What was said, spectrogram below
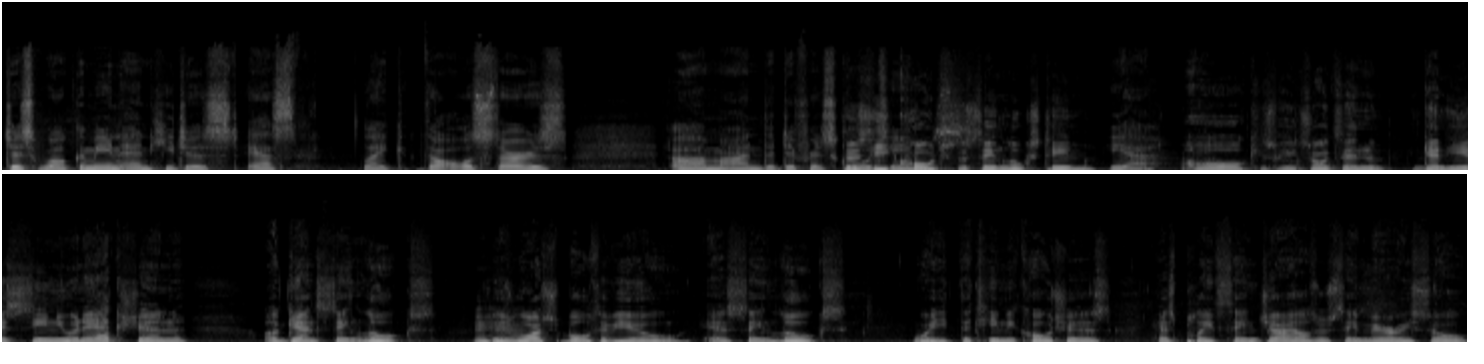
just welcoming, and he just asked like the all stars um, on the different school Does he teams. coach the St. Luke's team? Yeah. Oh, okay. So, he, so it's in, again, he has seen you in action against St. Luke's. So He's watched both of you as St. Luke's, where he, the team he coaches, has played St. Giles or St. Mary's. So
